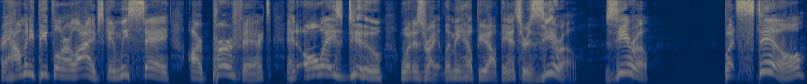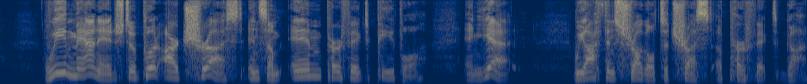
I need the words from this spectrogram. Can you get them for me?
Right? How many people in our lives can we say are perfect and always do what is right? Let me help you out. The answer is zero. Zero. But still, we manage to put our trust in some imperfect people, and yet we often struggle to trust a perfect God.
